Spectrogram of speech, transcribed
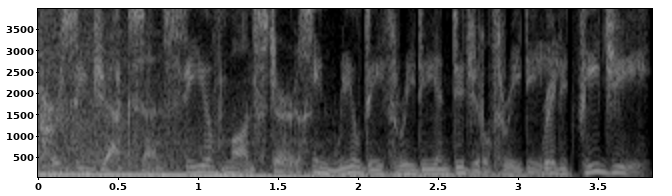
Percy Jackson, Sea of Monsters in Real D 3D and Digital 3D. Rated PG.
